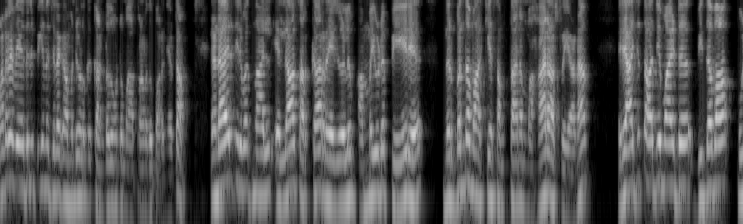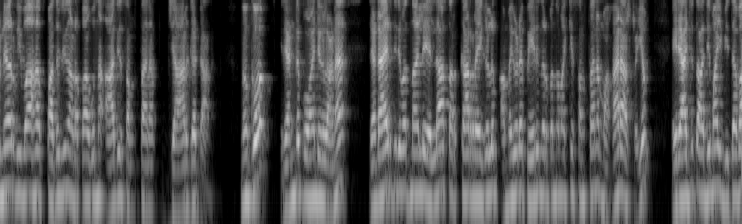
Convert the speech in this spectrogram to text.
വളരെ വേദനിപ്പിക്കുന്ന ചില കമന്റുകളൊക്കെ കണ്ടതുകൊണ്ട് മാത്രമാണ് ഇത് പറഞ്ഞത് കേട്ടോ. രണ്ടായിരത്തി ഇരുപത്തിനാലിൽ എല്ലാ സർക്കാർ രേഖകളും അമ്മയുടെ പേര് നിർബന്ധമാക്കിയ സംസ്ഥാനം മഹാരാഷ്ട്രയാണ്. രാജ്യത്ത് ആദ്യമായിട്ട് വിധവ പുനർവിവാഹ പദ്ധതി നടപ്പാക്കുന്ന ആദ്യ സംസ്ഥാനം ജാർഖണ്ഡ് ആണ് നോക്കൂ രണ്ട് പോയിന്റുകളാണ്. രണ്ടായിരത്തി ഇരുപത്തിനാലിലെ എല്ലാ സർക്കാർ രേഖകളും അമ്മയുടെ പേര് നിർബന്ധമാക്കിയ സംസ്ഥാനം മഹാരാഷ്ട്രയും രാജ്യത്ത് ആദ്യമായി വിധവ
